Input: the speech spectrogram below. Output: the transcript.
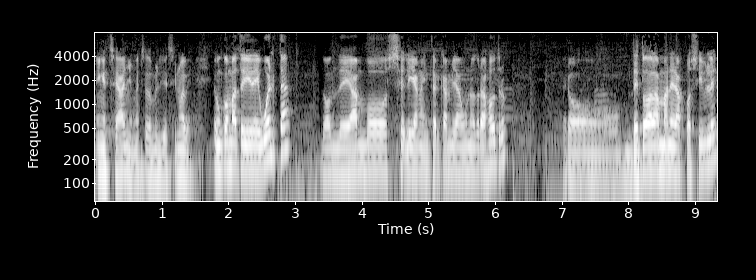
en este año, en este 2019. Es un combate de ida y vuelta. Donde ambos se lían a intercambiar uno tras otro pero de todas las maneras posibles.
